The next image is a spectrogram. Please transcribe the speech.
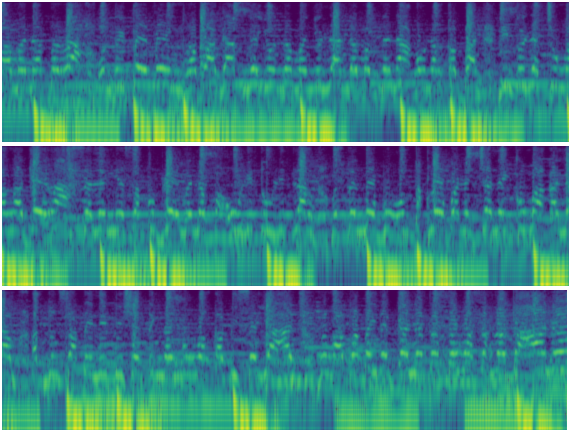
sumama na tara Undoy pepeng, habagat. Ngayon naman yung landa, magnanakaw ng kaban. Lindol at yung mga gera. Sa lang yan sa problema na paulit-ulit lang Masdan mo buong takloban, ang tiyan ay kumakalam. At dun sa telebisyon, tingnan mo ang kabisayaan Mga patay nagkalata sa wasak na daanan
